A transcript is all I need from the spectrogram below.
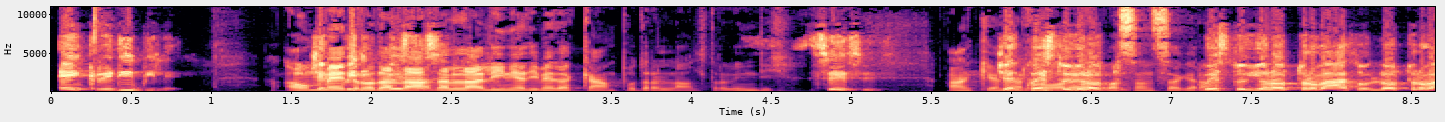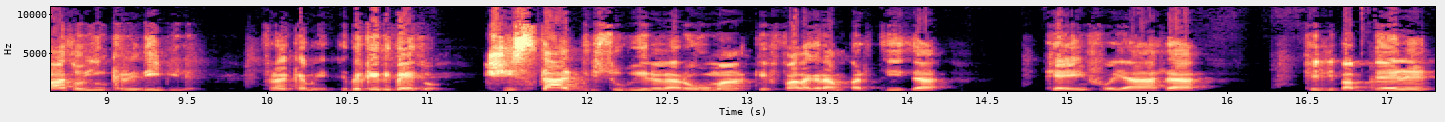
È incredibile. A un Cioè, metro dalla, questa- dalla linea di metà campo, tra l'altro. Quindi Sì, sì. Anche Cioè, questo, io abbastanza grave. questo io l'ho trovato, l'ho trovato incredibile, francamente. Perché, ripeto, ci sta di subire la Roma che fa la gran partita, che è infoiata, che gli va bene,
